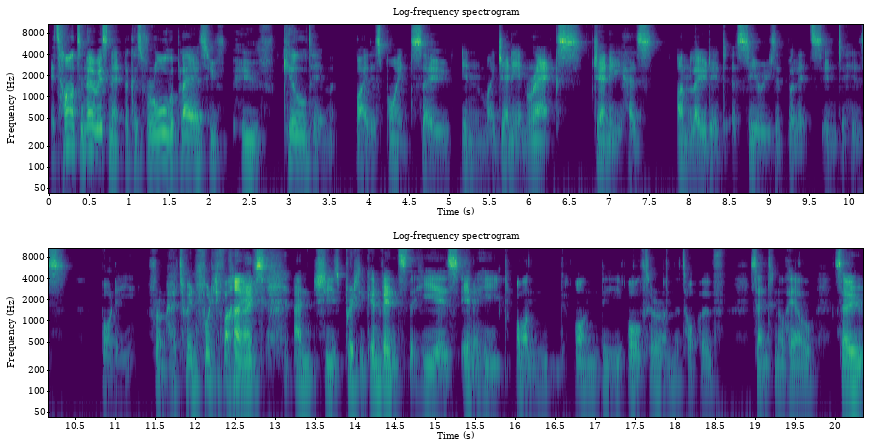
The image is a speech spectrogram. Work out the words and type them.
it's hard to know, isn't it? Because for all the players who've who've killed him by this point, so in my Jenny and Rex, Jenny has unloaded a series of bullets into his body from her twin 45s and she's pretty convinced that he is in a heap on on the altar on the top of Sentinel Hill. So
